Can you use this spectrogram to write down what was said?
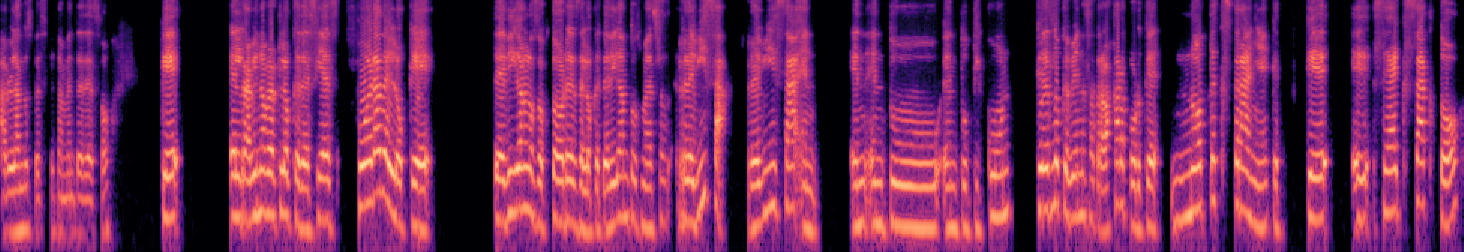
hablando específicamente de eso, que el rabino Berk lo que decía es, fuera de lo que te digan los doctores, de lo que te digan tus maestros, revisa, revisa en, en, en tu, en tu ticún qué es lo que vienes a trabajar, porque no te extrañe que, que eh, sea exacto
